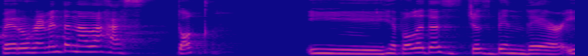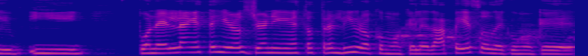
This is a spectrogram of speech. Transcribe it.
pero realmente nada has y Hippolyta's just been there. Y, y ponerla en este Hero's Journey, en estos tres libros, como que le da peso de como que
